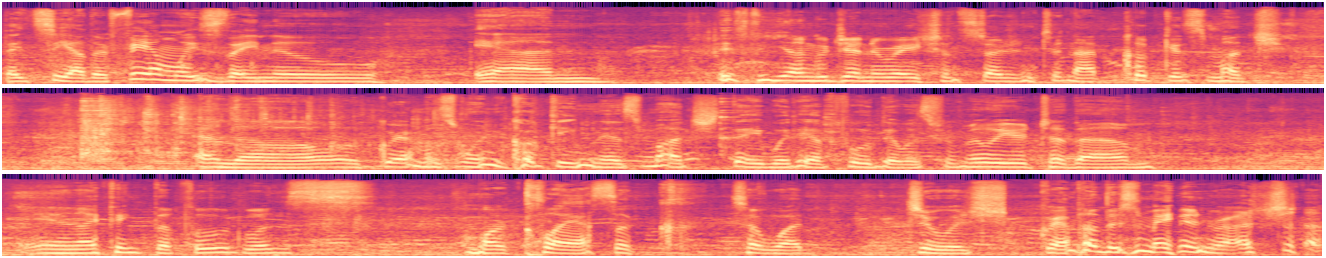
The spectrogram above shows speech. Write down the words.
they'd see other families they knew, and if the younger generation started to not cook as much, and the uh, grandmas weren't cooking as much. They would have food that was familiar to them. And I think the food was more classic to what Jewish grandmothers made in Russia.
